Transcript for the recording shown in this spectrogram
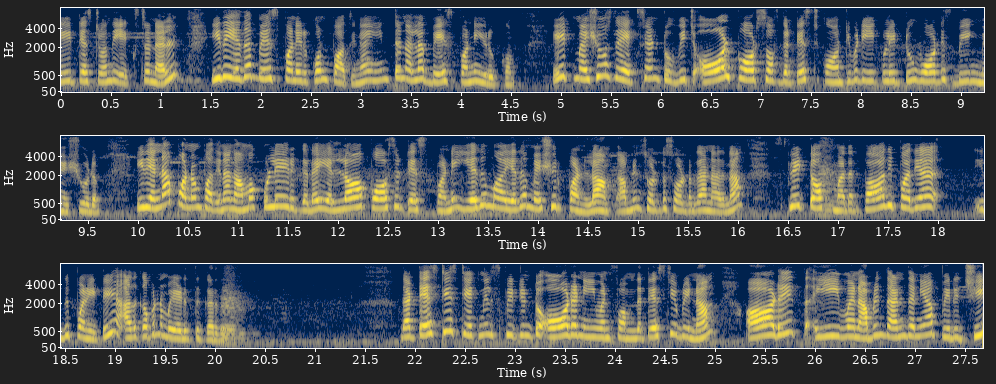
ரீடெஸ்ட் வந்து எக்ஸ்டர்னல் இது எதை பேஸ் பண்ணியிருக்கோம்னு பார்த்தீங்கன்னா இன்டர்னலாக பேஸ் பண்ணி இருக்கும். It measures the extent to which all parts of the test contribute equally to what is being measured இது என்ன பண்ணும் பார்த்தீங்கன்னா நமக்குள்ளே இருக்கிற எல்லா பார்ட்ஸும் டெஸ்ட் பண்ணி எது மா எதை மெஷூர் பண்ணலாம் அப்படின்னு சொல்லிட்டு சொல்கிறது என்னதுன்னா ஸ்பிளிட் ஆஃப் மெத்தட் பாதி பாதியாக இது பண்ணிவிட்டு அதுக்கப்புறம் நம்ம எடுத்துக்கிறது. The test is technique split into odd and even form இந்த டெஸ்ட் எப்படின்னா ஆடு ஈவன் அப்படின்னு தனித்தனியாக பிரித்து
